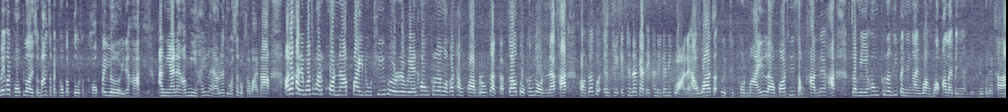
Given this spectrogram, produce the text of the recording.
ไม่ค่อยพบเลยส่วนมากจะไปพบกับตัวท็อปไปเลยนะคะ อันนี้นะคะมีให้แล้วนะถือว่าสะดวกสบายมากเอาละค่ะเดี๋ยวโบจะพาทุกคนนะไปดูที่บริเวณห้องเครื่องแล้วก็ทำความรู้จักกับเจ้าตัวเครื่องยนต์นะคะ ของเจ้าตัว MG Extender Gen X คันนี้กันดีกว่านะคะ ว่าจะอึดถึกทนไหมแล้วก็ที่สำคัญนะคะ จะมีห้องเครื่องที่เป็นยังไงวางเบาะอะไรเป็นยังไงเดี๋ยวไปดูกันเลยค่ะ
